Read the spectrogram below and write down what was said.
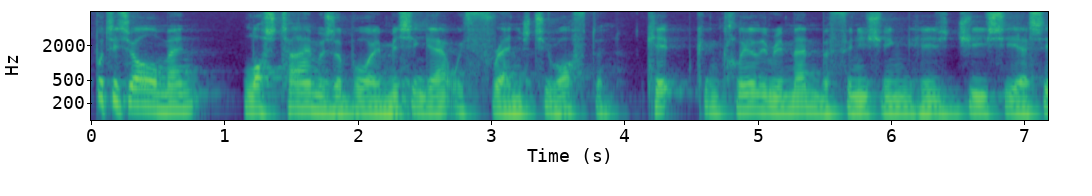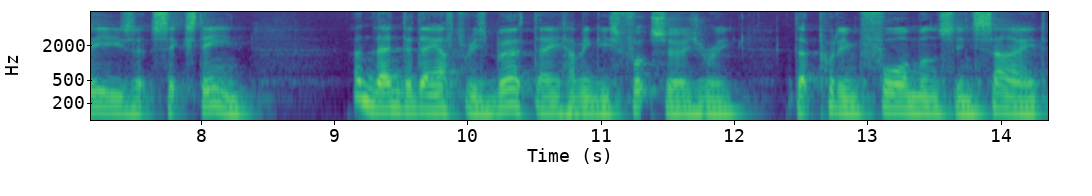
But it all meant lost time as a boy, missing out with friends too often. Kipp can clearly remember finishing his GCSEs at 16 and then the day after his birthday having his foot surgery that put him four months inside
